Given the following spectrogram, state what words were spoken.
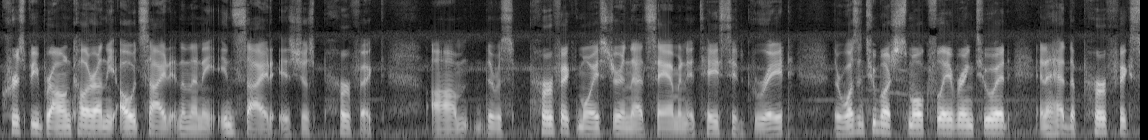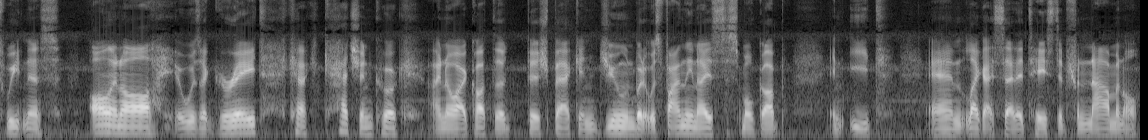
crispy brown color on the outside and then the inside is just perfect. Um, there was perfect moisture in that salmon. It tasted great. There wasn't too much smoke flavoring to it and it had the perfect sweetness. All in all, it was a great catch and cook. I know I caught the fish back in June, but it was finally nice to smoke up and eat and like I said, it tasted phenomenal.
